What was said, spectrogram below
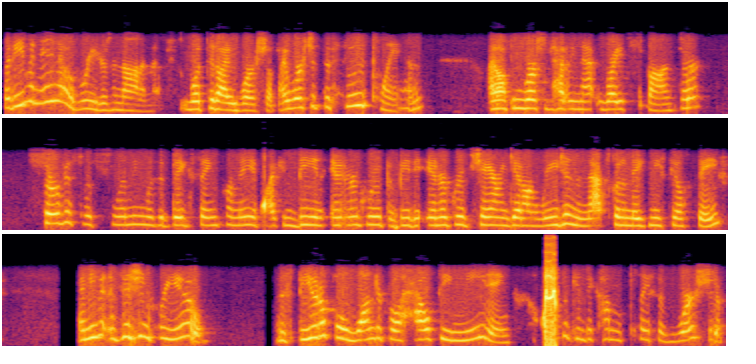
But even in Overeaters Anonymous, what did I worship? I worshiped the food plan. I often worshiped having that right sponsor. Service with slimming was a big thing for me. If I can be an intergroup and be the intergroup chair and get on region, then that's going to make me feel safe. And even a vision for you. This beautiful, wonderful, healthy meeting also can become a place of worship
